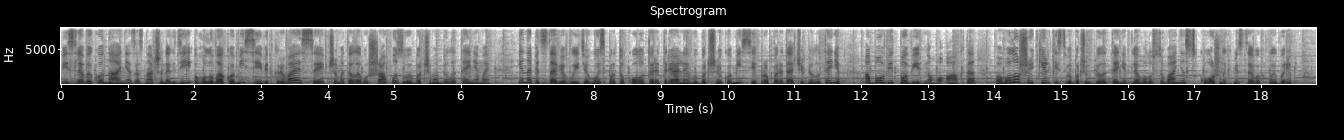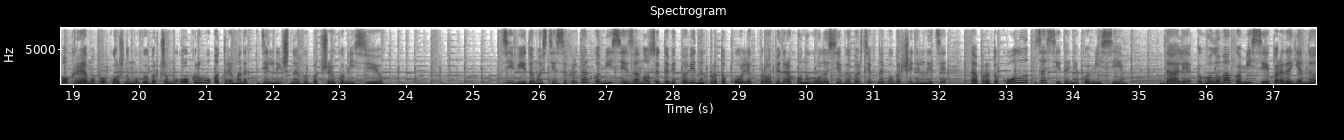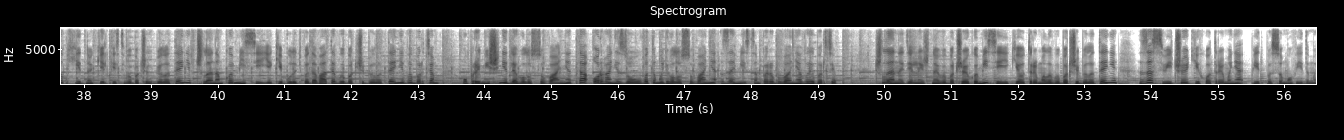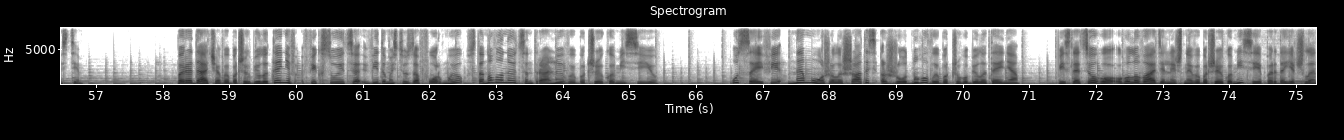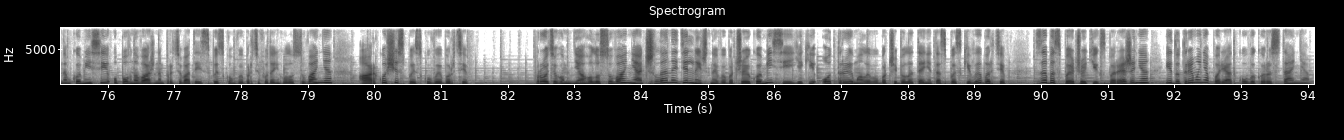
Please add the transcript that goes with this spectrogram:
Після виконання зазначених дій голова комісії відкриває сейф чи металеву шафу з виборчими бюлетенями і на підставі витягу із протоколу територіальної виборчої комісії про передачу бюлетенів або відповідного акта оголошує кількість виборчих бюлетенів для голосування з кожних місцевих виборів окремо по кожному виборчому округу, отриманих дільничною виборчою комісією. Ці відомості секретар комісії заносить до відповідних протоколів про підрахунок голосів виборців на виборчій дільниці та протоколу засідання комісії. Далі голова комісії передає необхідну кількість виборчих бюлетенів членам комісії, які будуть видавати виборчі бюлетені виборцям у приміщенні для голосування та організовуватимуть голосування за місцем перебування виборців. Члени дільничної виборчої комісії, які отримали виборчі бюлетені, засвідчують їх отримання підписом у відомості. Передача виборчих бюлетенів фіксується відомістю за формою, встановленою Центральною виборчою комісією. У сейфі не може лишатись жодного виборчого бюлетеня. Після цього голова дільничної виборчої комісії передає членам комісії, уповноваженим працювати із списком виборців у день голосування, аркуші списку виборців. Протягом дня голосування члени дільничної виборчої комісії, які отримали виборчі бюлетені та списки виборців, забезпечують їх збереження і дотримання порядку використання.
